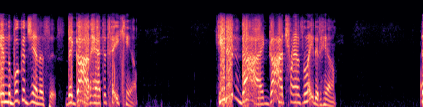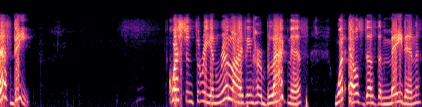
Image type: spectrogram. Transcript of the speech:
in the book of Genesis that God had to take him. He didn't die, God translated him. That's deep. Question three In realizing her blackness, what else does the maiden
